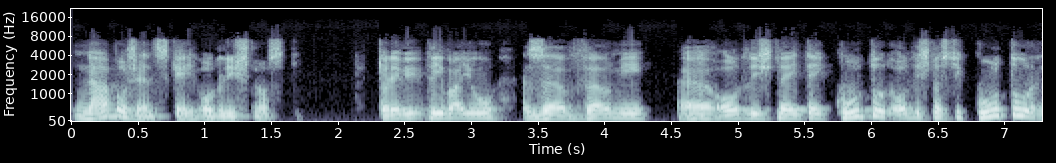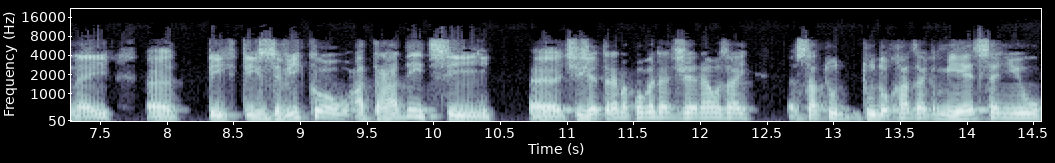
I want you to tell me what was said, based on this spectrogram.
náboženskej odlišnosti, ktoré vyplývajú z veľmi e, odlišnej tej kultúr, odlišnosti kultúrnej, e, tých, tých zvykov a tradícií. E, čiže treba povedať, že naozaj sa tu, tu dochádza k mieseniu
